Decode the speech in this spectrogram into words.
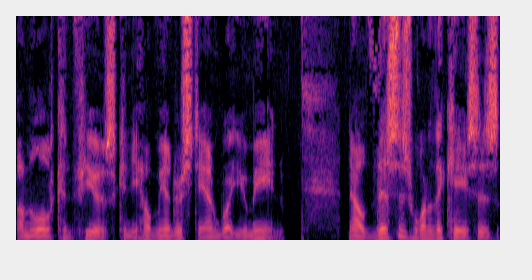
I'm a little confused. Can you help me understand what you mean? Now, this is one of the cases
